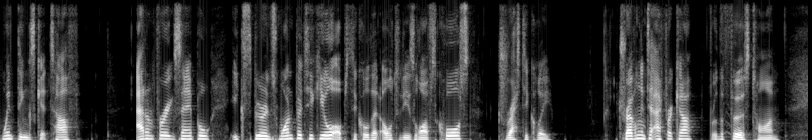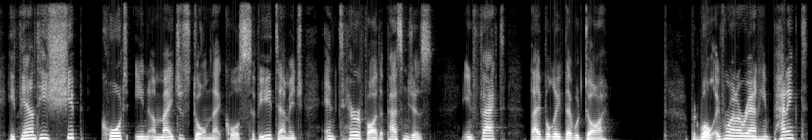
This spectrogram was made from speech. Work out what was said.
when things get tough. Adam, for example, experienced one particular obstacle that altered his life's course drastically. Traveling to Africa for the first time, he found his ship caught in a major storm that caused severe damage and terrified the passengers. In fact, they believed they would die. But while everyone around him panicked,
